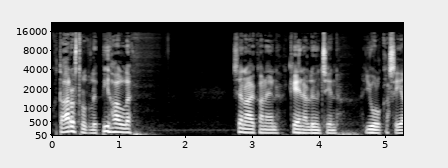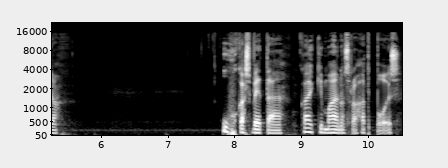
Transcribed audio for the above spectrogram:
kun tämä arvostelu tuli pihalle, sen aikainen Keina Lynchin julkaisija uhkas vetää kaikki mainosrahat pois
